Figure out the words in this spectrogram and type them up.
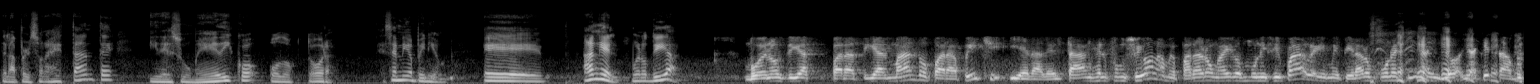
de la persona gestante y de su médico o doctora. Esa es mi opinión. Eh, Ángel, buenos días. Buenos días para ti, Armando, para Pichi. Y el alerta Ángel funciona. Me pararon ahí los municipales y me tiraron por una esquina y, yo, y aquí estamos.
